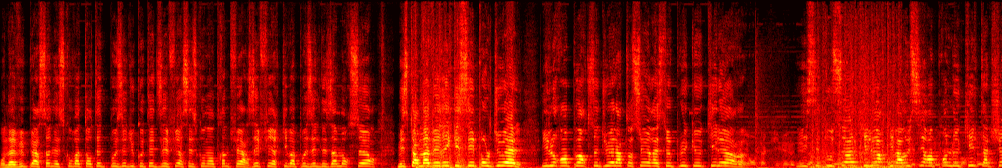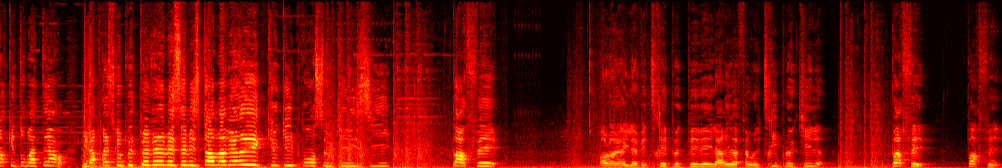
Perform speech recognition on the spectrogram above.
On a vu personne, est-ce qu'on va tenter de poser du côté de Zephyr? C'est ce qu'on est en train de faire. Zephyr qui va poser le désamorceur. Mister Maverick ici pour le duel. Il remporte ce duel, attention, il reste plus que Killer. Ici tout seul, Killer qui va réussir à prendre le kill. Thatcher qui tombe à terre. Il a presque plus de PV, mais c'est Mister Maverick qui prend ce kill ici. Parfait. Oh là là, il avait très peu de PV, il arrive à faire le triple kill. Parfait, parfait.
